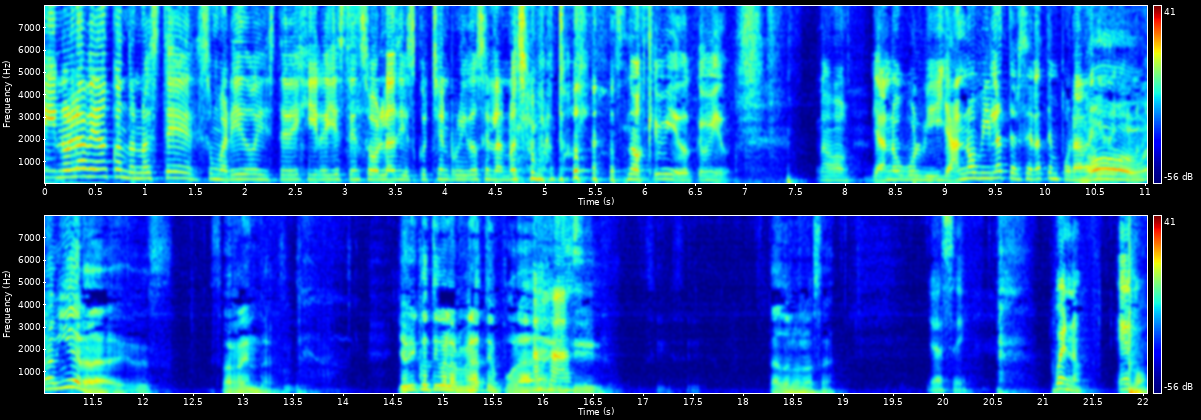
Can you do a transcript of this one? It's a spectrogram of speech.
y no la vean cuando no esté su marido y esté de gira y estén solas y escuchen ruidos en la noche por todos lados. No, qué miedo, qué miedo. No, ya no volví, ya no vi la tercera temporada. No, dije, una mierda. Es, es horrenda. Yo vi contigo la primera temporada Ajá, y sí. Está dolorosa. Ya sé. Bueno, ego.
